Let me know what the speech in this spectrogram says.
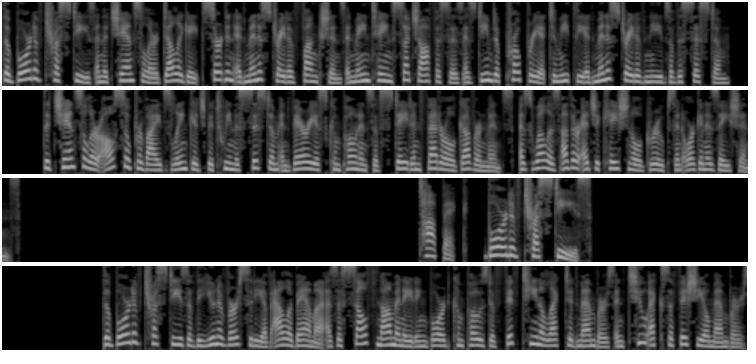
The Board of Trustees and the Chancellor delegate certain administrative functions and maintain such offices as deemed appropriate to meet the administrative needs of the system. The Chancellor also provides linkage between the system and various components of state and federal governments, as well as other educational groups and organizations. Topic: Board of Trustees The Board of Trustees of the University of Alabama is a self-nominating board composed of 15 elected members and two ex officio members.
